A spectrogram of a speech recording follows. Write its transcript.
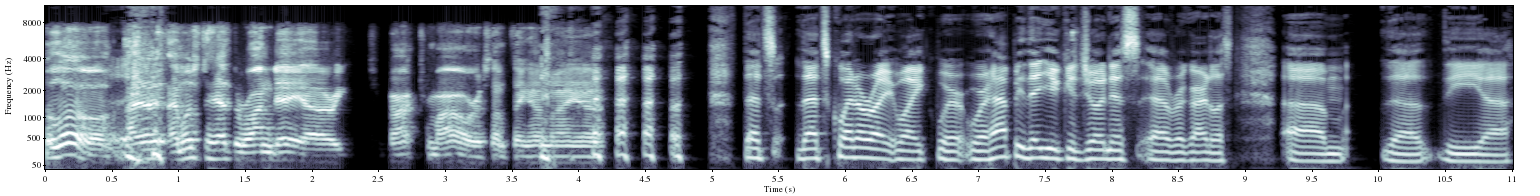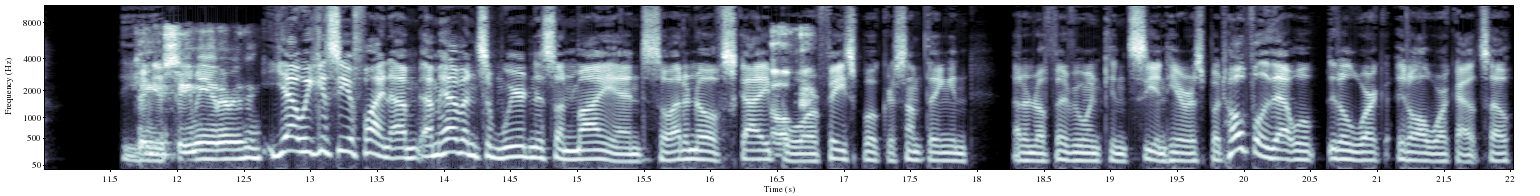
Hello. I, I must have had the wrong day. Uh, tomorrow or something on my. Uh... that's that's quite all right, Mike. We're we're happy that you could join us uh, regardless. Um, the the. Uh, the, can you see me and everything? Yeah, we can see you fine. I'm I'm having some weirdness on my end, so I don't know if Skype okay. or Facebook or something, and I don't know if everyone can see and hear us, but hopefully that will it'll work. It'll all work out. So,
